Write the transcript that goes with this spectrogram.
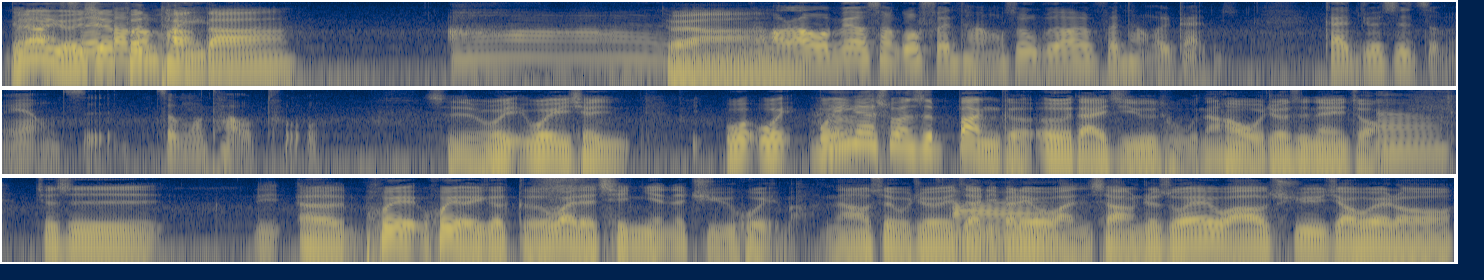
没有有一些分堂的啊。啊，对啊。好了，我没有上过分堂，所以我不知道分堂的感感觉是怎么样子，怎么逃脱。是我我以前。我我我应该算是半个二代基督徒，然后我就是那种，嗯、就是你呃会会有一个格外的青年的聚会嘛，然后所以我就会在礼拜六晚上就说，哎、欸，我要去教会喽，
